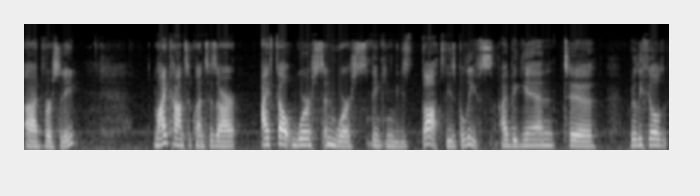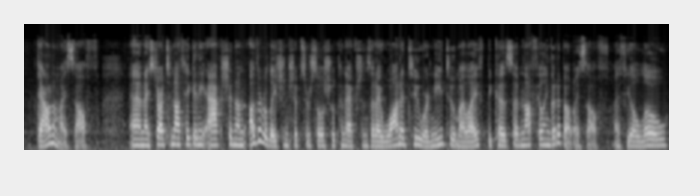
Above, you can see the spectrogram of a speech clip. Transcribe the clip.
adversity, my consequences are I felt worse and worse thinking these thoughts, these beliefs. I began to really feel down on myself. And I start to not take any action on other relationships or social connections that I wanted to or need to in my life because I'm not feeling good about myself. I feel low.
